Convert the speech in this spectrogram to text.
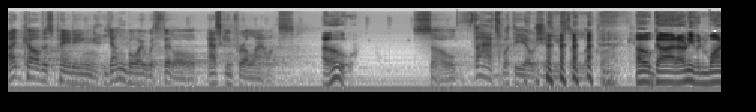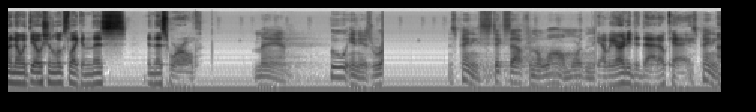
I'd call this painting "Young Boy with Fiddle Asking for Allowance." Oh. So that's what the ocean used to look like. Oh God, I don't even want to know what the ocean looks like in this in this world. Man, who in his right This painting sticks out from the wall more than the Yeah, we already did that. Okay. These paintings- Uh,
